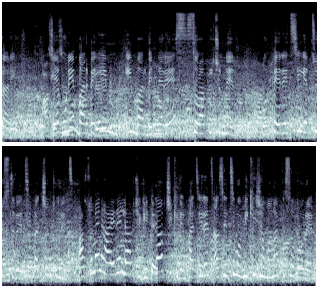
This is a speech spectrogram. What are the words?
տարի։ Եվ ունեմ բարբե իմ իմ բարբետներես սորակրություններ, որ փերեցի եւ ցույց տվեցի, բայց շուտ ունեցի։ Ասում են հայերեն լավ չգիտեն։ Լավ չգիտեմ, բայց իրենց ասեցի, որ մի քիչ ժամանակ կսովորեն։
